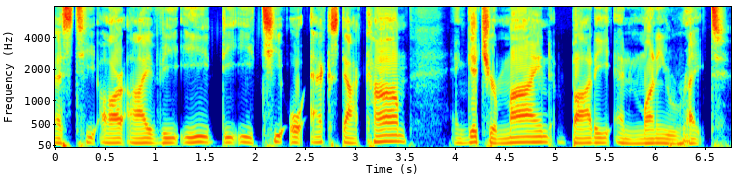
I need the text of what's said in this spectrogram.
S T R I V E D E T O X dot com, and get your mind, body, and money right.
